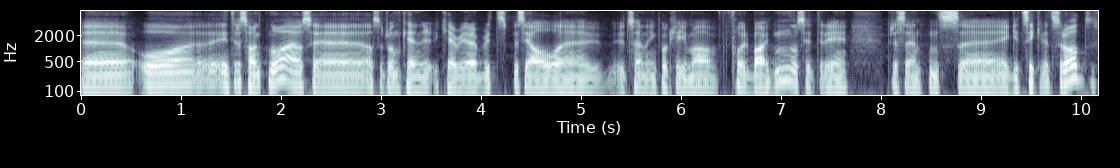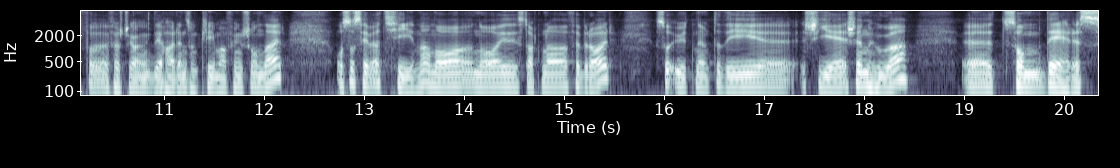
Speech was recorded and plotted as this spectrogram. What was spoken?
Uh, og interessant nå er å se altså John Kerry er blitt spesialutsending uh, på klima for Biden og sitter i presidentens uh, eget sikkerhetsråd. For første gang de har en sånn klimafunksjon der. Og så ser vi at Kina nå, nå i starten av februar så utnevnte de Xie Shenhua som deres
